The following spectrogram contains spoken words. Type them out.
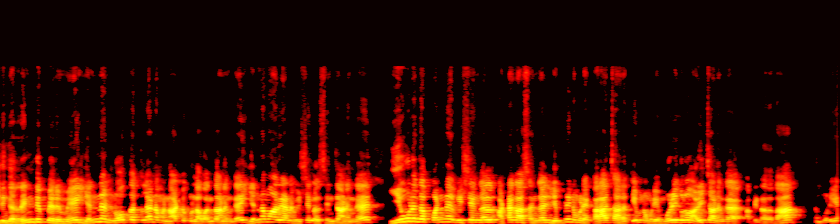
இதுங்க ரெண்டு பேருமே என்ன நோக்கத்துல நம்ம நாட்டுக்குள்ள வந்தானுங்க? என்ன மாதிரியான விஷயங்கள் செஞ்சானுங்க? இவனுங்க பண்ண விஷயங்கள் அட்டகாசங்கள் எப்படி நம்முடைய கலாச்சாரத்தையும் நம்முடைய மொழிகளும் அழிச்சானுங்க அப்படின்றதான் நம்முடைய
